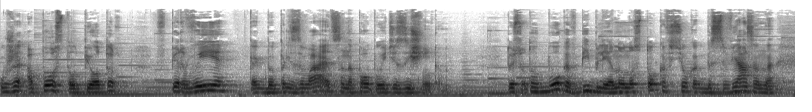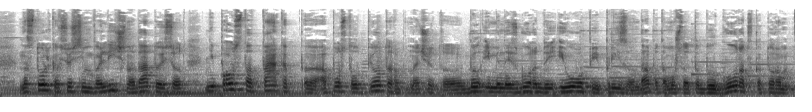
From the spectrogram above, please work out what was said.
уже апостол Петр впервые как бы призывается на проповедь язычникам. То есть вот у Бога в Библии оно настолько все как бы связано настолько все символично, да, то есть вот не просто так э, апостол Петр, значит, э, был именно из города Иопии призван, да, потому что это был город, в котором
